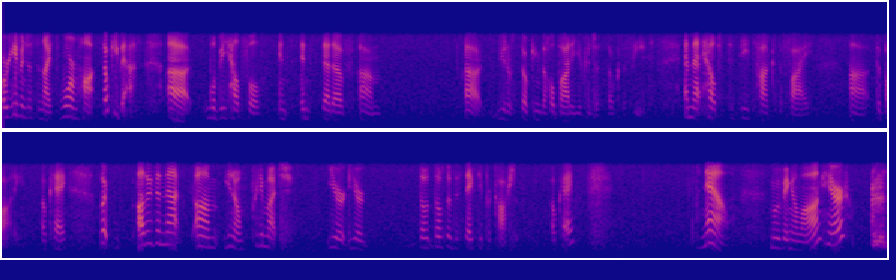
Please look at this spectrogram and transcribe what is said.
or even just a nice warm hot soaky bath uh, will be helpful in, instead of um, uh, you know soaking the whole body. You can just soak the feet, and that helps to detoxify uh, the body. Okay, but other than that, um, you know, pretty much your your th- those are the safety precautions. Okay. Now, moving along here,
